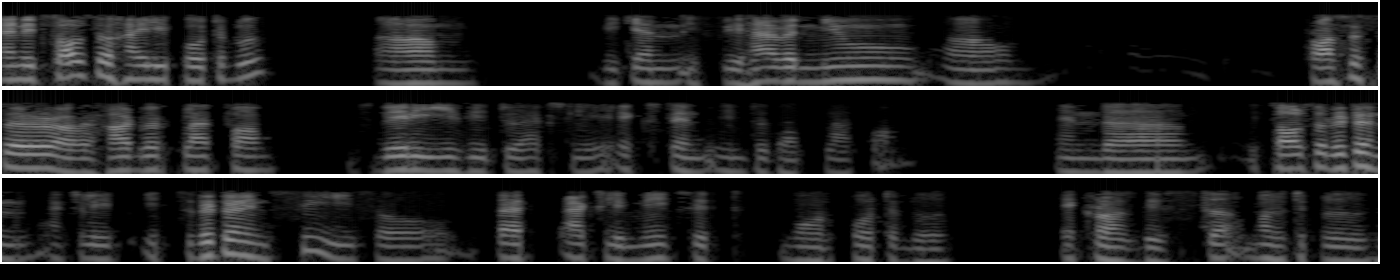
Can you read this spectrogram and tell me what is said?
And it's also highly portable um, we can if we have a new um, processor or a hardware platform it's very easy to actually extend into that platform and uh, it's also written actually it's written in C so that actually makes it more portable across these uh, multiple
